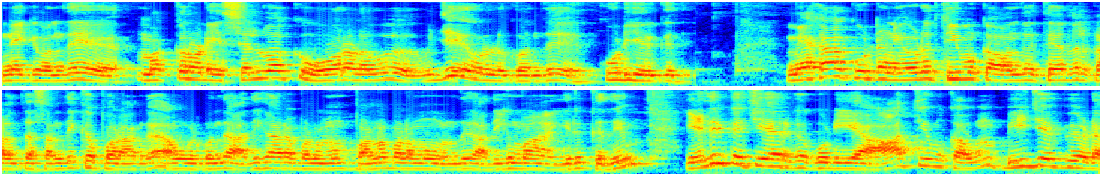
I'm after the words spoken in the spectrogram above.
இன்றைக்கி வந்து மக்களுடைய செல்வாக்கு ஓரளவு விஜய் அவர்களுக்கு வந்து கூடியிருக்குது. மெகா கூட்டணியோடு திமுக வந்து தேர்தல் களத்தை சந்திக்க போகிறாங்க அவங்களுக்கு வந்து அதிகார பலமும் பணபலமும் வந்து அதிகமாக இருக்குது. எதிர்க்கட்சியாக இருக்கக்கூடிய அதிமுகவும் பிஜேபியோட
